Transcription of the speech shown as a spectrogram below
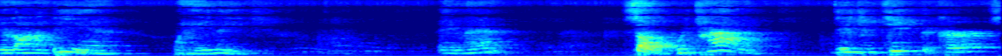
you're going to be in when he leaves you. Amen. So we travel. Did you keep the curves?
